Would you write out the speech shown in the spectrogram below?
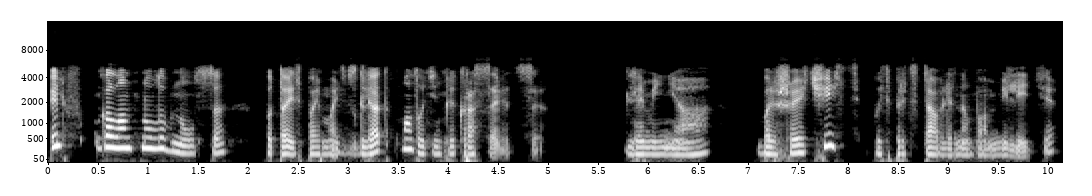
Эльф галантно улыбнулся, пытаясь поймать взгляд молоденькой красавицы. «Для меня большая честь быть представленным вам, миледи».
